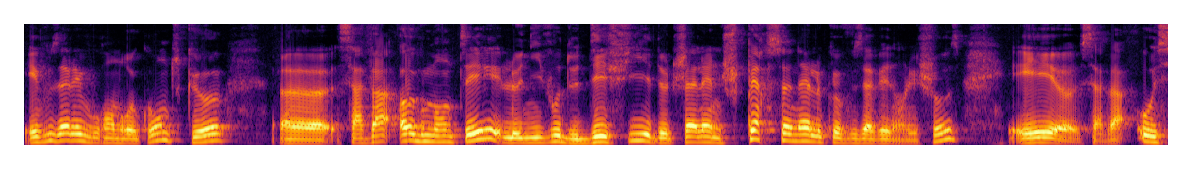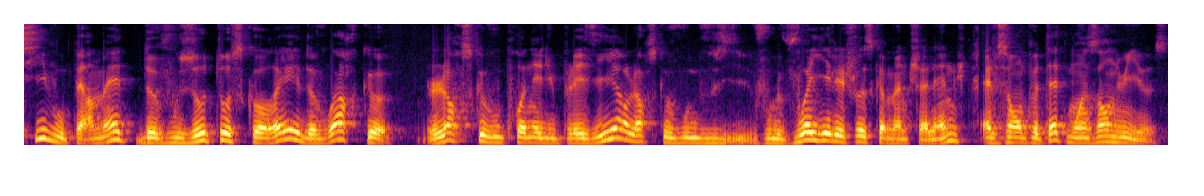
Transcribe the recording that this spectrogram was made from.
et vous allez vous rendre compte que euh, ça va augmenter le niveau de défi et de challenge personnel que vous avez dans les choses et euh, ça va aussi vous permettre de vous auto-scorer et de voir que lorsque vous prenez du plaisir, lorsque vous, vous voyez les choses comme un challenge, elles seront peut-être moins ennuyeuses.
